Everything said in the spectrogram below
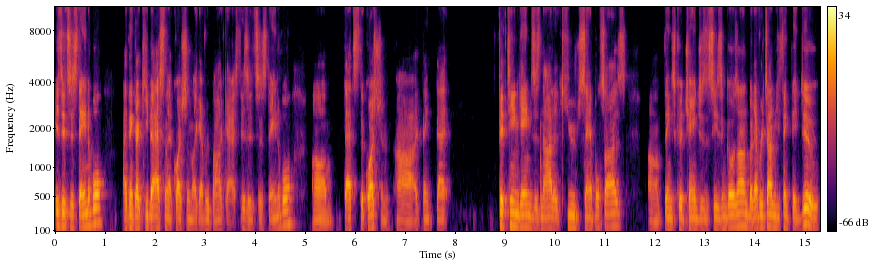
is it sustainable? I think I keep asking that question like every podcast. Is it sustainable? Um, that's the question. Uh, I think that 15 games is not a huge sample size. Um, things could change as the season goes on, but every time you think they do,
